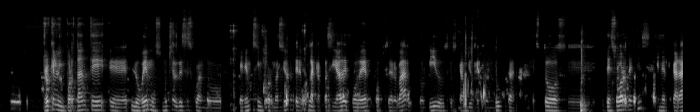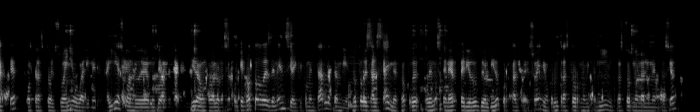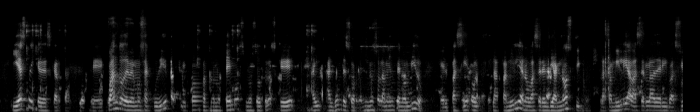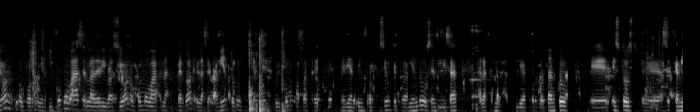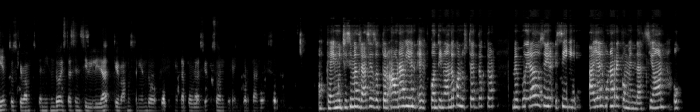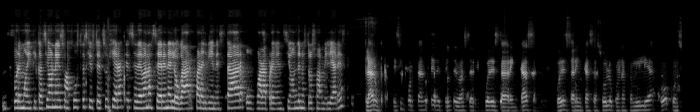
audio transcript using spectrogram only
Creo que lo importante eh, lo vemos muchas veces cuando tenemos información, tenemos la capacidad de poder observar los olvidos, los cambios de conducta, estos eh, desórdenes en el carácter o trastorno del sueño o alimento. Ahí es cuando debemos de acudir a una valoración, porque no todo es demencia, hay que comentarlo también, no todo es Alzheimer, ¿no? Podemos tener periodos de olvido por falta de sueño, por un trastorno vitamínico, trastorno en la alimentación, y esto hay que descartar. Eh, ¿Cuándo debemos acudir? Cuando notemos nosotros que hay algún desorden, y no solamente en olvido, el paciente o la familia no va a ser el diagnóstico, la familia va a ser la derivación oportuna. ¿Y cómo va a ser la derivación o cómo va, la, perdón, el acercamiento hacia el médico y cómo va a pasar mediante información que pueda sensibilizar a la familia? Por lo tanto, eh, estos eh, acercamientos que vamos teniendo, esta sensibilidad que vamos teniendo en la población son importantes. Ok, muchísimas gracias, doctor. Ahora bien, eh, continuando con usted, doctor, ¿me pudiera decir si hay alguna recomendación sobre modificaciones o ajustes que usted sugiera que se deban hacer en el hogar para el bienestar o para prevención de nuestros familiares? Claro, es importante de dónde va a estar. Puede estar en casa, puede estar en casa solo con la familia o con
